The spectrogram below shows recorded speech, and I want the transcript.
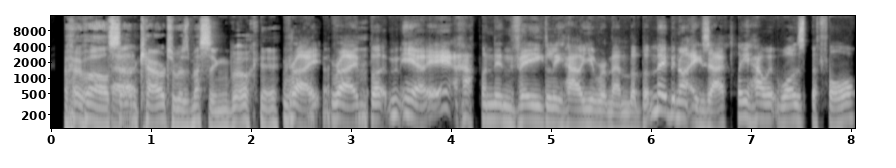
well, a certain Uh, character was missing, but okay. Right, right, but mm, yeah, it happened in vaguely how you remember, but maybe not exactly how it was before.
